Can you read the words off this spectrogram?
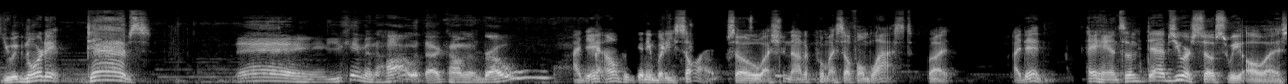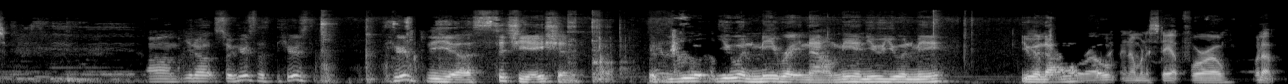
you ignored it. Dabs. Dang, you came in hot with that comment, bro. I did. I don't think anybody saw it. So I should not have put myself on blast, but I did. Hey, handsome. Debs, you are so sweet always. Um, you know, so here's the here's here's the uh, situation with you you and me right now. Me and you, you and me, you and I. 4 and I'm going to stay up 4 What up?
